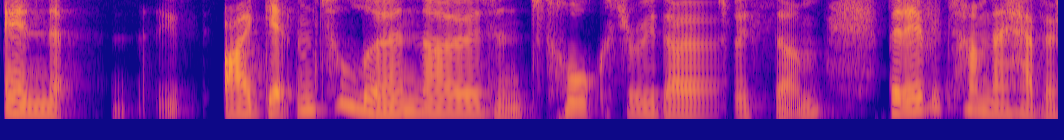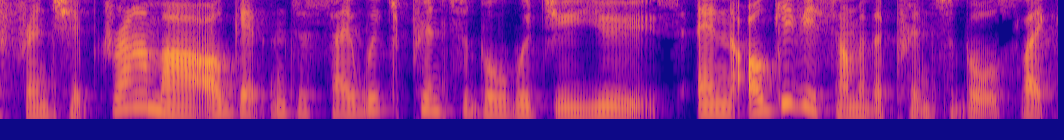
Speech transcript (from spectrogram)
and I get them to learn those and talk through those with them. But every time they have a friendship drama, I'll get them to say, which principle would you use? And I'll give you some of the principles. Like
